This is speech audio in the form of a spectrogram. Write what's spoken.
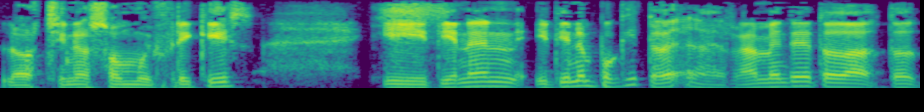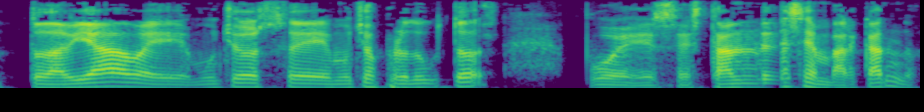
los chinos son muy frikis y tienen y tienen poquito, ¿eh? realmente todavía eh, muchos eh, muchos productos pues están desembarcando.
